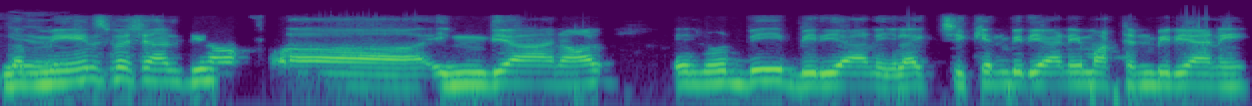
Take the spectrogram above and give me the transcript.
The Yeah. main specialty of uh, India and all, it would be biryani, like chicken biryani, mutton biryani.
